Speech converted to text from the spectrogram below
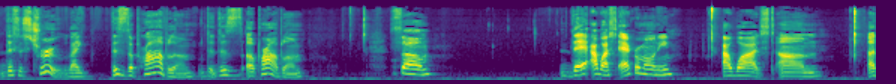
this is true. Like this is a problem. This is a problem. So that I watched Acrimony. I watched um A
